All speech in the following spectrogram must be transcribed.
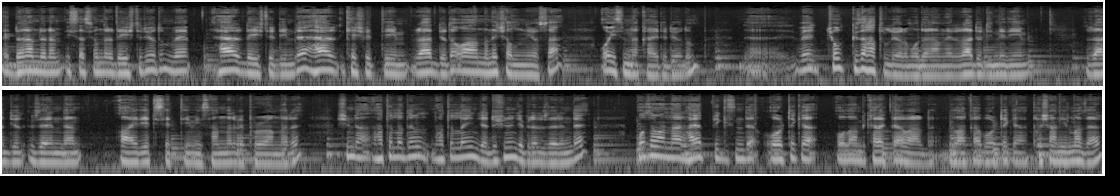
E, dönem dönem istasyonları değiştiriyordum ve her değiştirdiğimde her keşfettiğim radyoda o anda ne çalınıyorsa o isimle kaydediyordum. E, ve çok güzel hatırlıyorum o dönemleri. Radyo dinlediğim, radyo üzerinden aidiyet hissettiğim insanları ve programları. Şimdi hatırladığım hatırlayınca, düşününce biraz üzerinde o zamanlar hayat bilgisinde Ortega olan bir karakter vardı. Lakabı Ortega, Paşan Yılmazer.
